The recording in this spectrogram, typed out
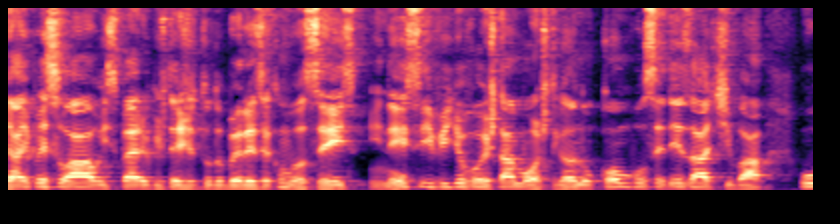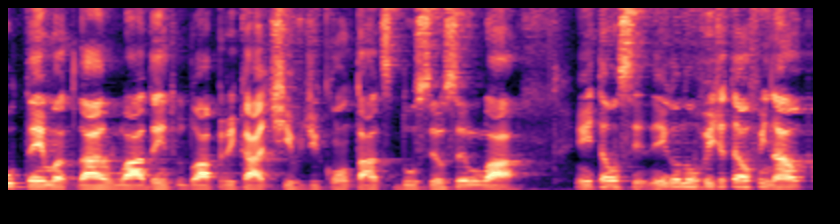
E aí pessoal, espero que esteja tudo beleza com vocês e nesse vídeo eu vou estar mostrando como você desativar o tema claro lá dentro do aplicativo de contatos do seu celular. Então se liga no vídeo até o final,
